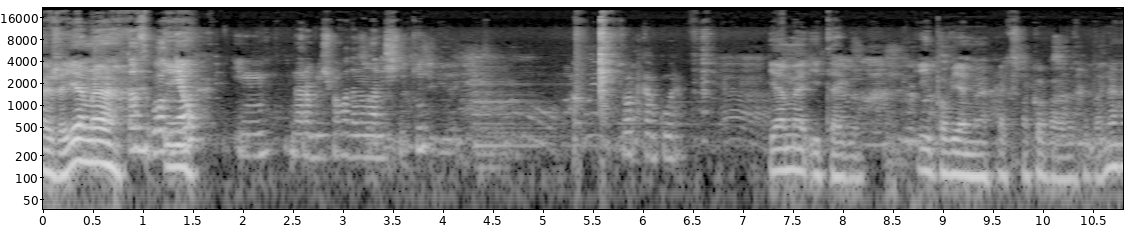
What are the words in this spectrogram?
Także jemy. To zgłodniał i narobiliśmy ochotę na naleśniki. Łapka w górę. Jemy i tego. I powiemy jak smakowały chyba, nie?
